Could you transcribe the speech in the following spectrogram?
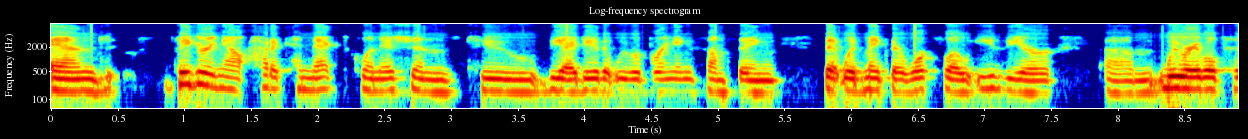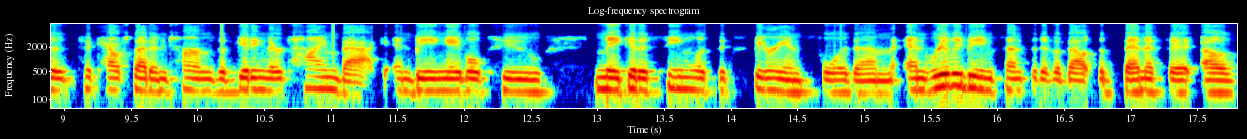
And figuring out how to connect clinicians to the idea that we were bringing something that would make their workflow easier, um, we were able to, to couch that in terms of getting their time back and being able to make it a seamless experience for them and really being sensitive about the benefit of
